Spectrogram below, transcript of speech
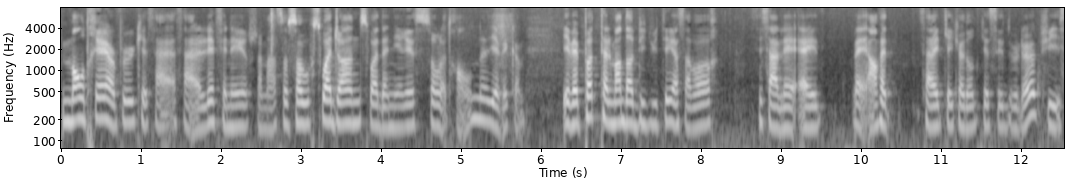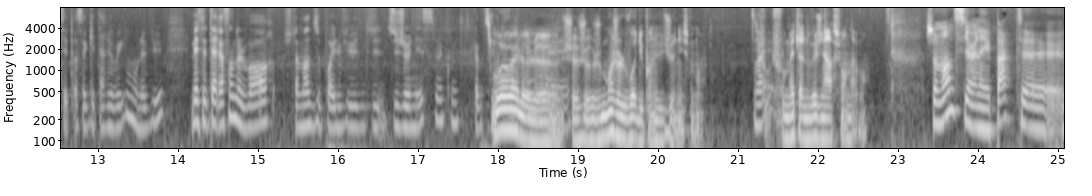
montrait un peu que ça, ça allait finir justement, soit, John, soit Daenerys sur le trône. là. Il y avait comme il y avait pas tellement d'ambiguïté à savoir si ça allait être. Ben, en fait, ça allait être quelqu'un d'autre que ces deux-là. Puis c'est pas ça qui est arrivé, on l'a vu. Mais c'est intéressant de le voir justement du point de vue du, du jeunisme, comme, comme tu Ouais, ouais, le, le- mais- je, je- je- moi je le vois du point de vue du jeunisme. Ouais. Il Ouais. faut, faut mettre la nouvelle génération en avant. Je me demande s'il y a un impact euh,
